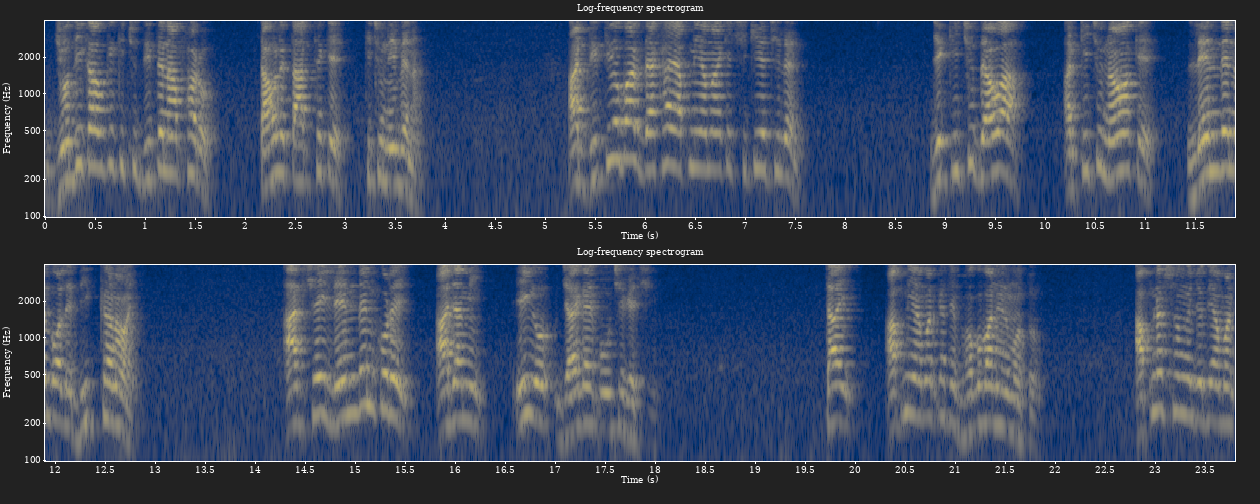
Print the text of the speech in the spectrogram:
যদি কাউকে কিছু দিতে না পারো, তাহলে তার থেকে কিছু নেবে না। আর দ্বিতীয়বার দেখায় আপনি আমাকে শিখিয়েছিলেন যে কিছু দেওয়া আর কিছু নেওয়াকে লেনদেন বলে ভিক্ষা নয়। আর সেই লেনদেন করেই আজ আমি এই জায়গায় পৌঁছে গেছি। তাই আপনি আমার কাছে ভগবানের মতো। আপনার সঙ্গে যদি আমার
